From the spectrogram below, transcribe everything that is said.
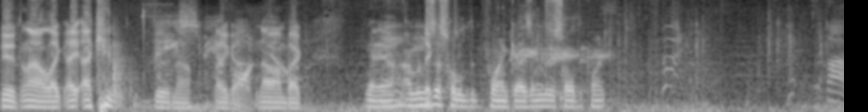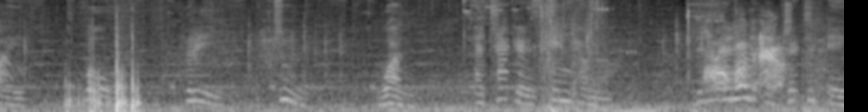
dude, no, like I, I can't do it now. Like uh, now I'm back. Yeah, yeah, I'm gonna Like- just hold the point, guys. I'm gonna just hold the point. Three, two, one. Attackers incoming. Defend objective A.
